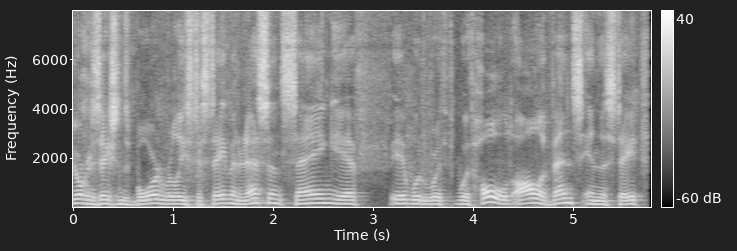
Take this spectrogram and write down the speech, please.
The organization's board released a statement in essence saying if it would with, withhold all events in the state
